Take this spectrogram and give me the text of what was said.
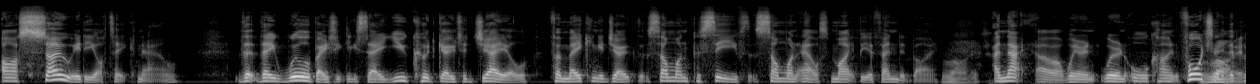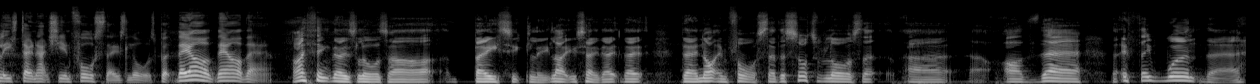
are so idiotic now that they will basically say you could go to jail for making a joke that someone perceives that someone else might be offended by. Right. And that oh, we're in we're in all kind. Fortunately, the police don't actually enforce those laws, but they are they are there. I think those laws are basically, like you say, they they they're not enforced. They're the sort of laws that uh, are there. That if they weren't there,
